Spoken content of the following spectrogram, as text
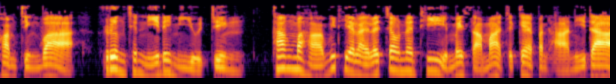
ความจริงว่าเรื่องเช่นนี้ได้มีอยู่จริงทางมหาวิทยาลัยและเจ้าหน้าที่ไม่สามารถจะแก้ปัญหานี้ได้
